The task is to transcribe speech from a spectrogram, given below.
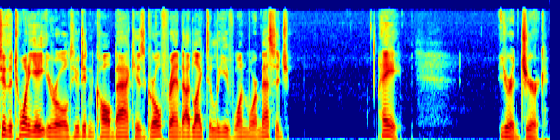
to the 28 year old who didn't call back his girlfriend, I'd like to leave one more message. Hey, you're a jerk.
